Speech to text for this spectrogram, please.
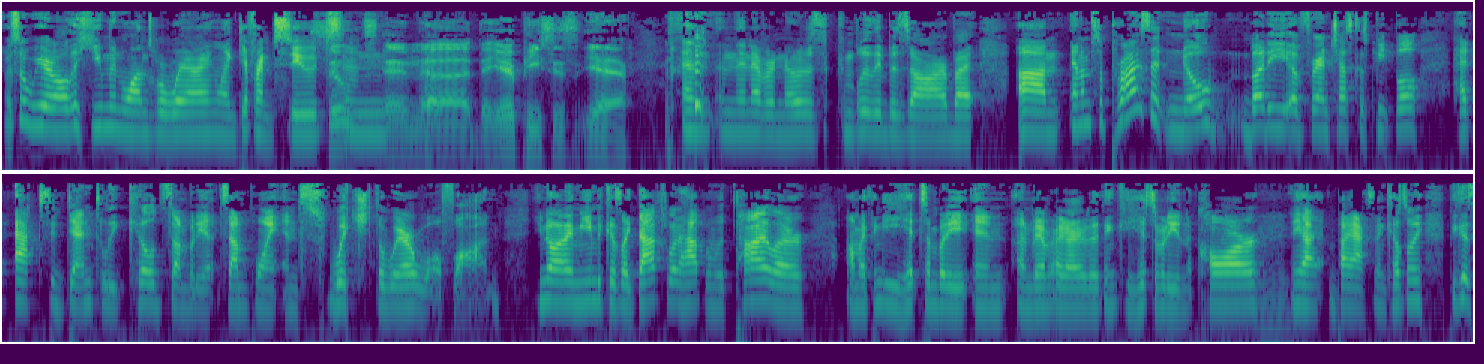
was so weird. All the human ones were wearing like different suits, Suits and and uh, the earpieces, yeah. And, and they never noticed. Completely bizarre. But um, and I'm surprised that nobody of Francesca's people had accidentally killed somebody at some point and switched the werewolf on. You know what I mean? Because like that's what happened with Tyler. Um, I think he hit somebody in on Vampire Diaries. I think he hit somebody in a car. Mm-hmm. And yeah, by accident killed somebody. Because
